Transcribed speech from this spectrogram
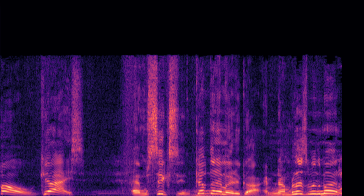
Oh, guys. M16, Captain America, M16 teman-teman.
